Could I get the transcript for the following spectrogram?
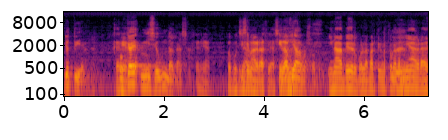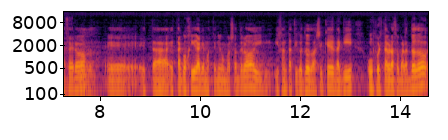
yo estoy aquí. Porque es mi segunda casa. Genial. Pues muchísimas gracias. gracias a vosotros. Y nada, Pedro, por la parte que nos toca también, agradeceros eh, esta, esta acogida que hemos tenido con vosotros y, fantástico todo. Así que desde aquí un fuerte abrazo para todos.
